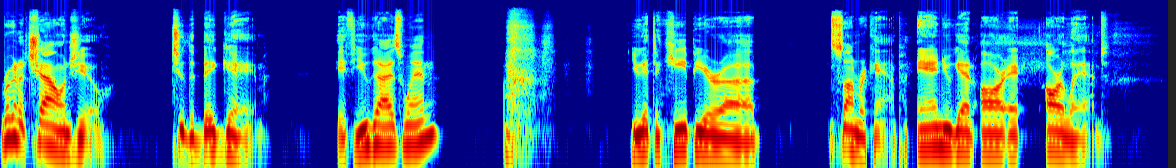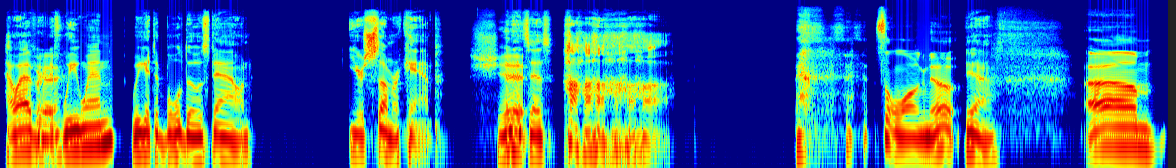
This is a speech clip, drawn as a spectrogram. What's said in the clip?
we're gonna challenge you to the big game. If you guys win, you get to keep your uh, summer camp, and you get our our land. However, Okay. if we win, we get to bulldoze down your summer camp. And it says ha ha ha ha ha ha. It's a long note. Yeah. Um,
